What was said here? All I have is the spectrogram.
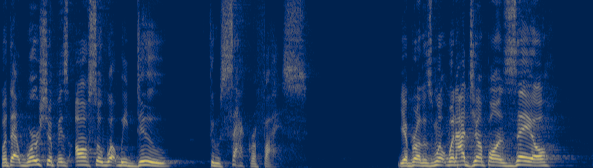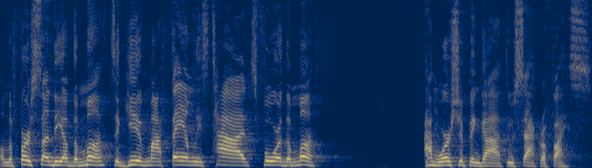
but that worship is also what we do through sacrifice. Yeah, brothers, when, when I jump on Zelle on the first Sunday of the month to give my family's tithes for the month, I'm worshiping God through sacrifice.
